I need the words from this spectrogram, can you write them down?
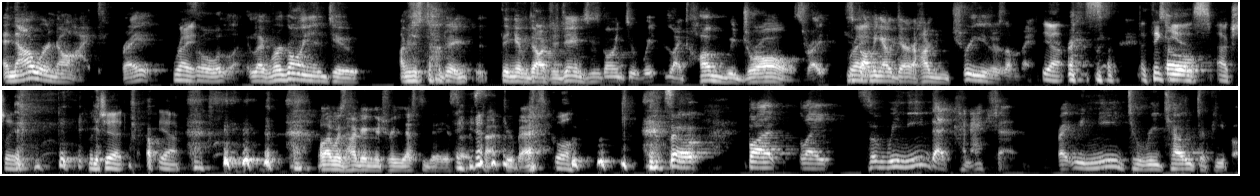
and now we're not right right so like we're going into i'm just talking thinking of dr james he's going to like hug withdrawals right he's right. probably out there hugging trees or something yeah so, i think so, he is actually legit yeah well i was hugging a tree yesterday so it's not too bad. Cool. So but like so we need that connection right? We need to reach out to people.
